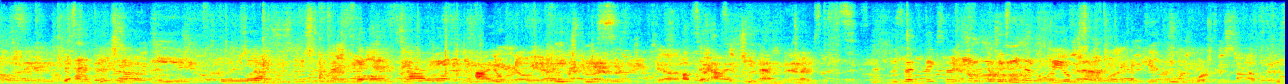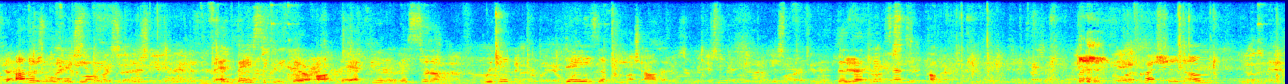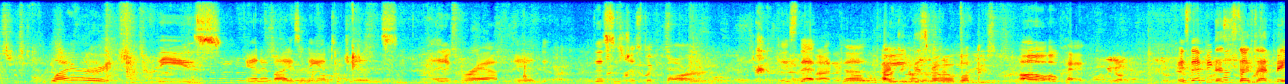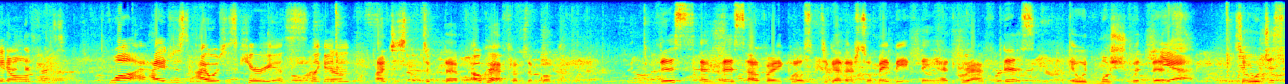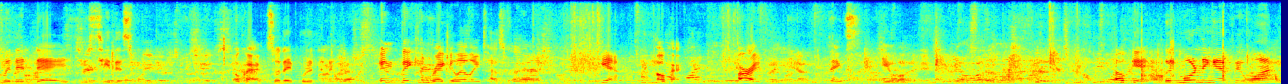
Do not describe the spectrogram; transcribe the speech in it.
the antigen E, or the anti-HBC of the IgM test. Does that make sense? So either three of them acutely would work, because the others will take longer to do. And basically, they are they appear in the serum within days of each other. Does that make sense? Okay. Quick question. Um, why are these antibodies and antigens in a graph and this is just a bar? Is that I don't because? know. Oh, I you took this from a book. Oh, okay. Is that because Does, they, does that they make a don't? difference? Well, I, I just I was just curious. Like I did. I just took the Okay. graph from the book. This and this are very close together, so maybe if they had graphed this, it would mush with this. Yeah. So it would just within days, you see this one. Okay. So they put it in a graph. And they can regularly test for that. Yeah. Okay. All right. Thanks. You are. Okay, good morning, everyone.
